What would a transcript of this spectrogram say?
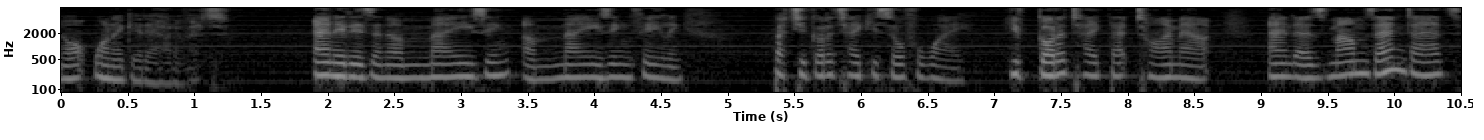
not want to get out of it. And it is an amazing, amazing feeling. But you've got to take yourself away. You've got to take that time out. And as mums and dads,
